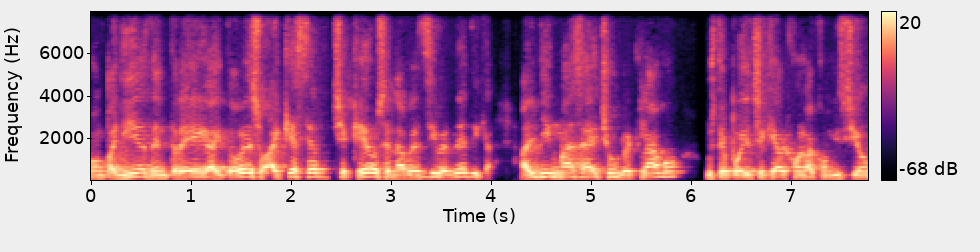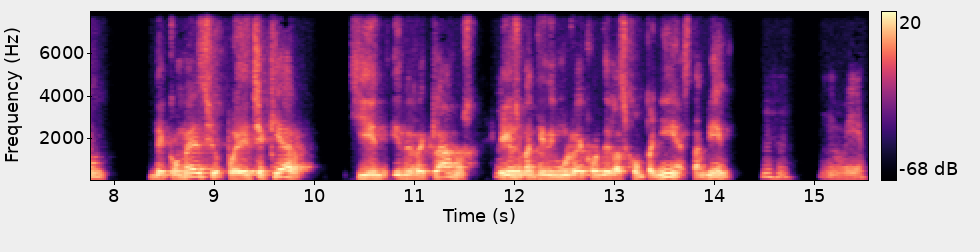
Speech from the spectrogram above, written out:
compañías de entrega y todo eso, hay que hacer chequeos en la red cibernética. ¿Alguien más ha hecho un reclamo? Usted puede chequear con la Comisión de Comercio, puede chequear quién tiene reclamos. Ellos mantienen un récord de las compañías también. Muy bien.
